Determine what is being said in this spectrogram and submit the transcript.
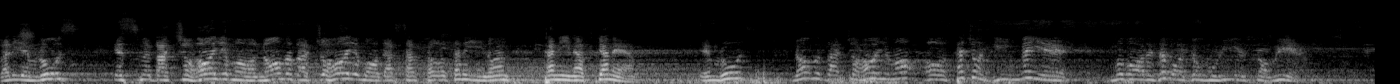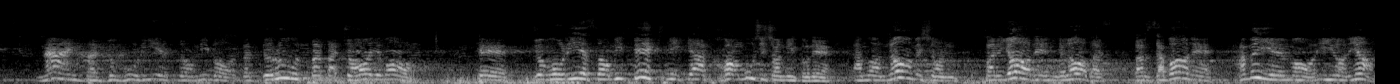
ولی امروز اسم بچه های ما نام بچه های ما در سرتاسر ایران تنی نفکنه امروز نام بچه های ما آتش و هیمه مبارزه با جمهوری اسلامی ننگ بر جمهوری اسلامی باد و درود بر بچه های ما که جمهوری اسلامی فکر می‌کرد خاموششان می‌کنه اما نامشان فریاد انقلاب است بر زبان همه ما ایرانیان.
